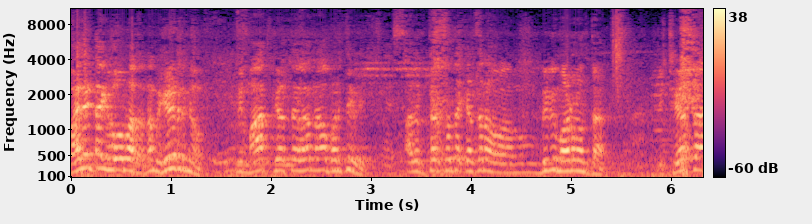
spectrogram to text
ವೈಲೆಂಟ್ ಆಗಿ ಹೋಗಬಾರ್ದು. ನಮ್ಗೆ ಹೇಳ್ರಿ ನೀವು. ನೀವು ಮಾತು ಕೇಳ್ತಾ ಇಲ್ಲ ನಾವು ಬರ್ತೀವಿ. ಅದನ್ನ ತರಿಸೋದ ಕೆಲಸ ನಾವು ಬಿಗಿ ಮಾಡೋಣಂತ. ಇಷ್ಟು ಹೇಳ್ತಾ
